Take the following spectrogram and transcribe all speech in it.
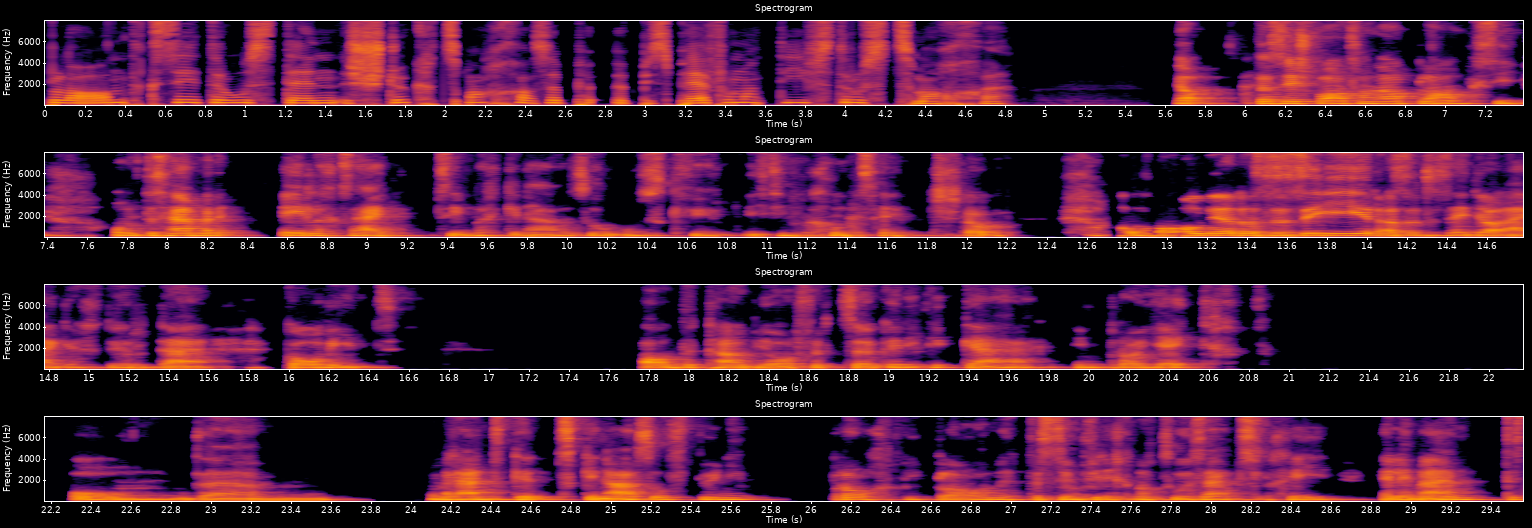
geplant daraus ein Stück zu machen, also etwas Performatives daraus zu machen? Ja, das war von Anfang an geplant. Und das haben wir, ehrlich gesagt, ziemlich genau so ausgeführt, wie es im Konzept steht. Obwohl ja das sehr, also das hat ja eigentlich durch den Covid anderthalb Jahre Verzögerungen gegeben im Projekt. Und ähm, wir haben es genauso auf die Bühne gebracht wie geplant. Das sind vielleicht noch zusätzliche Elemente,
